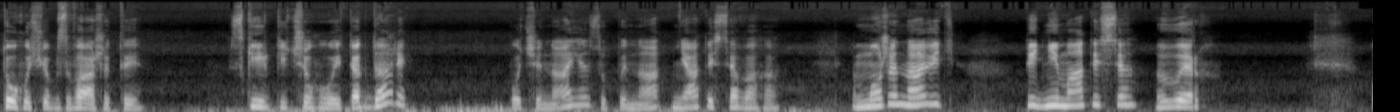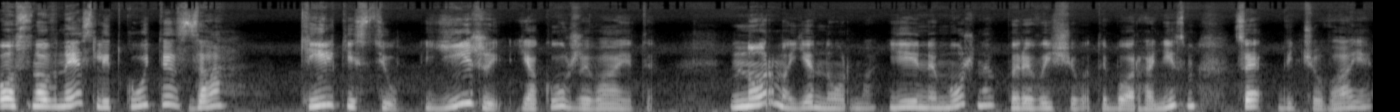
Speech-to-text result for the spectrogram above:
того, щоб зважити, скільки чого і так далі, починає зупинятися вага. Може навіть підніматися вверх. Основне слідкуйте за кількістю їжі, яку вживаєте. Норма є норма, її не можна перевищувати, бо організм це відчуває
